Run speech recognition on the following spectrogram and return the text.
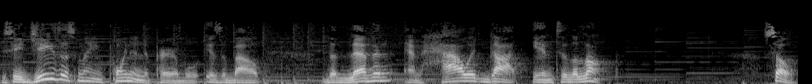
You see, Jesus' main point in the parable is about the leaven and how it got into the lump. So,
